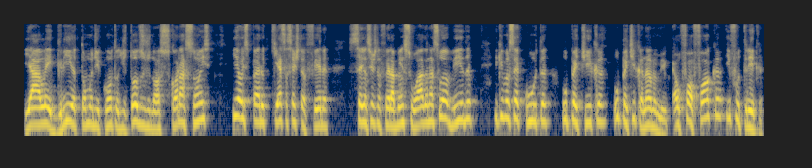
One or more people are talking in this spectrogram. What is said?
e a alegria toma de conta de todos os nossos corações. E eu espero que essa sexta-feira seja uma sexta-feira abençoada na sua vida e que você curta o Petica, o Petica não, meu amigo, é o Fofoca e Futrica.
